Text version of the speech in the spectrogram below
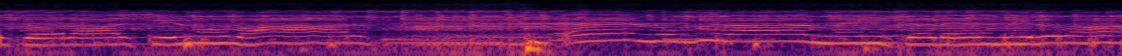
एक चौरासी नो भार ए नुगरा नहीं चढ़े निर्वाण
